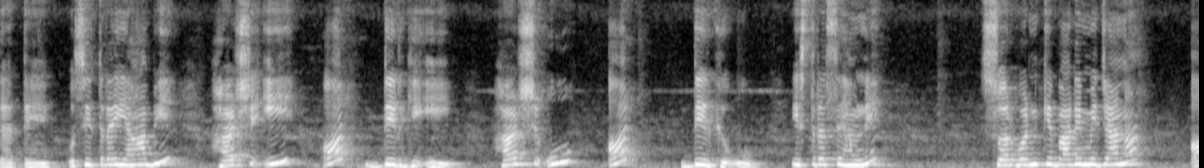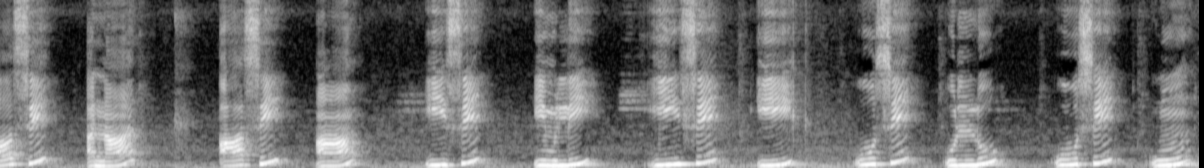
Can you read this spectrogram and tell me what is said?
कहते हैं। उसी तरह यहाँ भी हर्ष ई और दीर्घ ई। हर्ष उ और दीर्घ उ। इस तरह से हमने स्वर वर्ण के बारे में जाना। अ से अनार, आ से आम, ई से इमली ई से ईक ऊ से उल्लू ऊ से ऊन,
